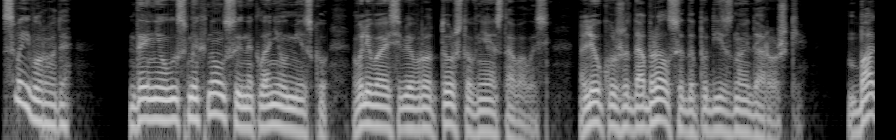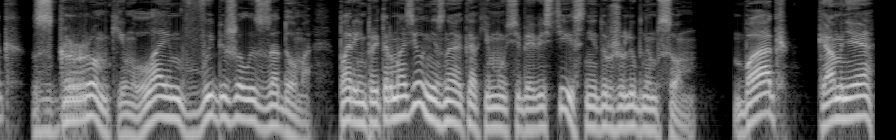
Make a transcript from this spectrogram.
Своего рода». Дэниел усмехнулся и наклонил миску, выливая себе в рот то, что в ней оставалось. Люк уже добрался до подъездной дорожки. Бак с громким лаем выбежал из-за дома. Парень притормозил, не зная, как ему себя вести с недружелюбным псом. «Бак, ко мне!»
